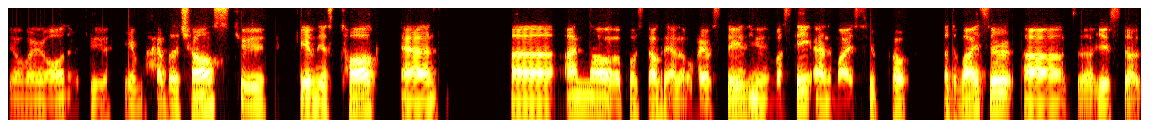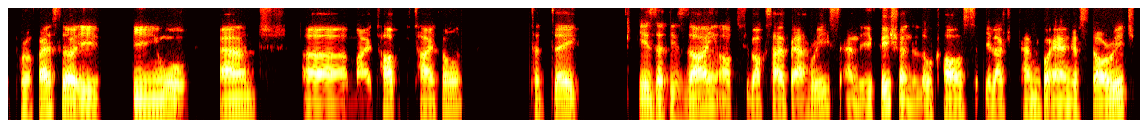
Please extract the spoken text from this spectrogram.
feel very honored to have the chance to give this talk. And uh, I'm now a postdoc at Ohio State University, and my super advisor uh, is the Professor Yiying Wu. And uh, my topic title today is the design of superoxide batteries and efficient low-cost electrochemical energy storage.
